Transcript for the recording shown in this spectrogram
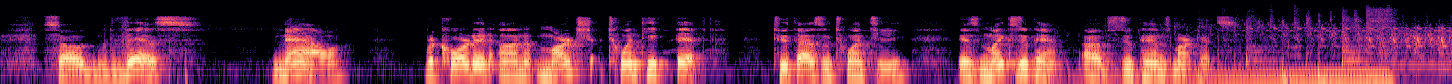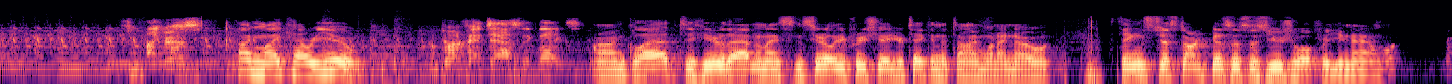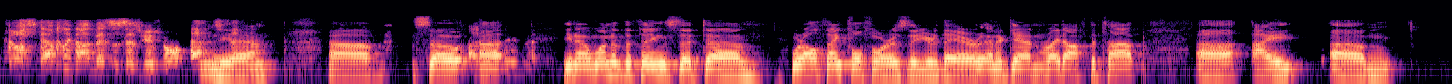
So this now recorded on March 25th, 2020 is Mike Zupan of Zupan's Markets. Hi, Chris. Hi, Mike. How are you? Doing fantastic, thanks. I'm glad to hear that, and I sincerely appreciate your taking the time when I know things just aren't business as usual for you now. Feels it's definitely not business as usual. yeah. Uh, so, uh, you know, one of the things that uh, we're all thankful for is that you're there. And again, right off the top, uh, I um,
